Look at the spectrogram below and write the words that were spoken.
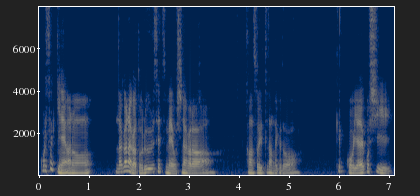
これさっきね、あの、長々とルール説明をしながら感想言ってたんだけど、結構ややこしい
